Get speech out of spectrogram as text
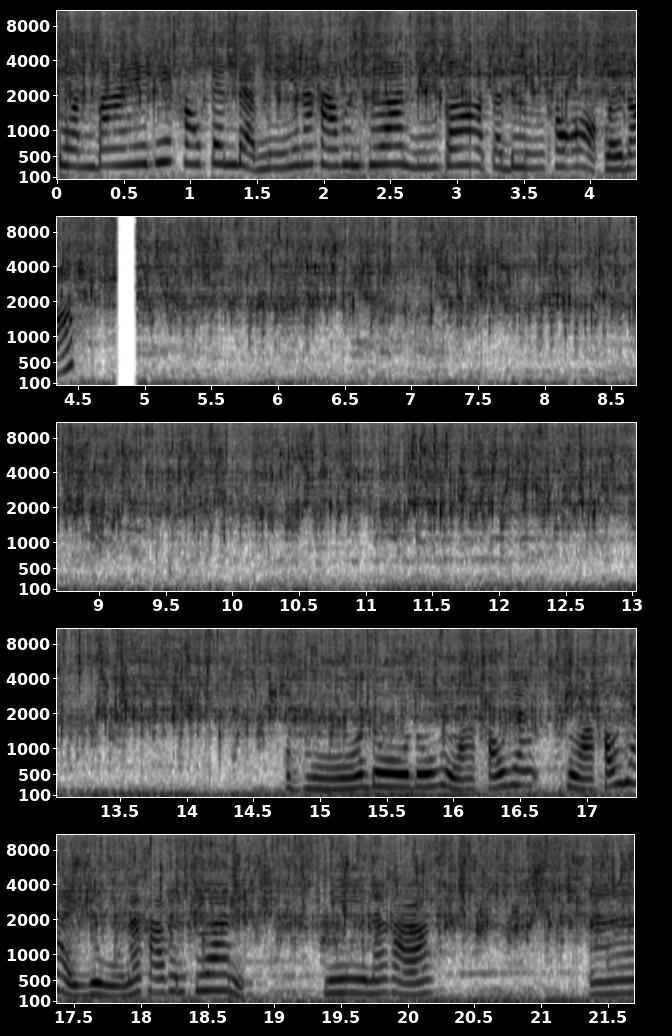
ส่วนใบที่เขาเป็นแบบนี้นะคะเพื่อนๆมิ้นก็จะดึงเขาออกเลยเนาะโอ้โหดูดูหัวเขายังหัวเขาใหญ่อยู่นะคะเพื่อนๆนี่นะคะอ่า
